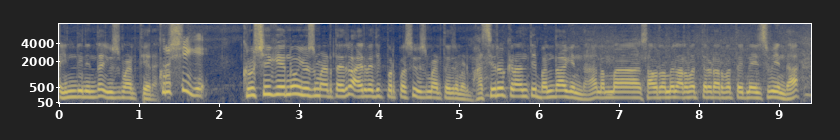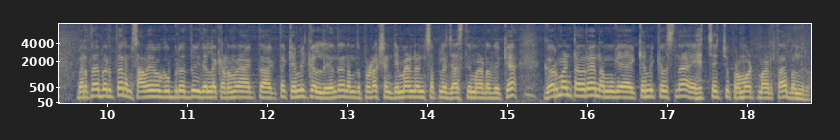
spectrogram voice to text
ಹಿಂದಿನಿಂದ ಯೂಸ್ ಮಾಡ್ತಿದ್ದಾರೆ. ಕೃಷಿಗೆ? ಕೃಷಿಗೇನು ಯೂಸ್ ಮಾಡ್ತಾ ಇದ್ರು ಆಯುರ್ವೇದಿಕ್ ಪರ್ಪಸ್ ಯೂಸ್ ಮಾಡ್ತಾ ಇದ್ರು ಮೇಡಮ್ ಹಸಿರು ಕ್ರಾಂತಿ ಬಂದಾಗಿಂದ ನಮ್ಮ ಸಾವಿರದ ಒಂಬೈನೂರ ಅರವತ್ತೆರಡು ಅರವತ್ತೈದನೇ ಇಸ್ವಿಯಿಂದ ಬರ್ತಾ ಬರ್ತಾ ನಮ್ಮ ಸಾವಯವ ಗೊಬ್ಬರದ್ದು ಇದೆಲ್ಲ ಕಡಿಮೆ ಆಗ್ತಾ ಆಗ್ತಾ ಕೆಮಿಕಲ್ ಅಂದರೆ ನಮ್ಮದು ಪ್ರೊಡಕ್ಷನ್ ಡಿಮ್ಯಾಂಡ್ ಆ್ಯಂಡ್ ಸಪ್ಲೈ ಜಾಸ್ತಿ ಮಾಡೋದಕ್ಕೆ ಗೌರ್ಮೆಂಟ್ ಅವರೇ ನಮಗೆ ಕೆಮಿಕಲ್ಸ್ನ ಹೆಚ್ಚೆಚ್ಚು ಪ್ರಮೋಟ್ ಮಾಡ್ತಾ ಬಂದರು.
